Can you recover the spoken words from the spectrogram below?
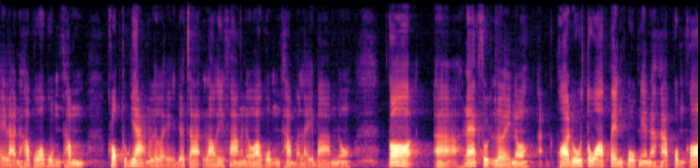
ยแล้วนะครับ เพราะว่าผมทำ ครบทุกอย่างเลย เดี๋ยวจะเล่าให้ฟังนะว่าผมทำอะไรบ้างเนาะก็แรกสุดเลยเนาะพอรู้ตัวว่าเป็นปุ๊บเนี่ยนะครับผมก็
